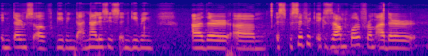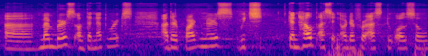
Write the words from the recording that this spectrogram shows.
in terms of giving the analysis and giving other um, specific example from other uh, members of the networks, other partners, which can help us in order for us to also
